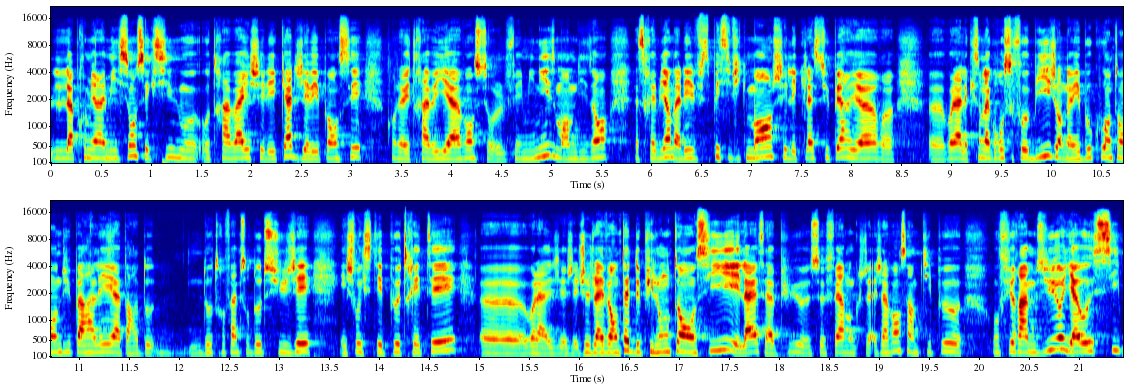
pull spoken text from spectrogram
la première émission, sexisme au, au travail chez les cadres, j'y avais pensé quand j'avais travaillé avant sur le féminisme en me disant ça serait bien d'aller spécifiquement chez les classes supérieures. Euh, voilà, la question de la grossophobie, j'en avais beaucoup entendu parler à part d'autres femmes sur d'autres sujets et je trouvais que c'était peu traité. Euh, voilà, je, l'avais en tête depuis longtemps aussi et là ça a pu euh, se faire. Donc j'avance un petit peu au fur et à mesure. Il y a aussi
